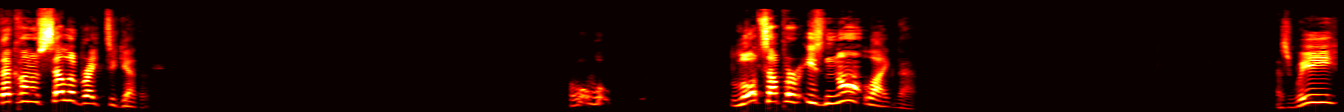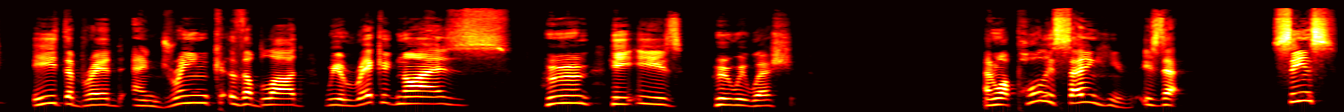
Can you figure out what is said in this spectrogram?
they kind of celebrate together. Lord's Supper is not like that. As we eat the bread and drink the blood, we recognize whom he is who we worship. And what Paul is saying here is that since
